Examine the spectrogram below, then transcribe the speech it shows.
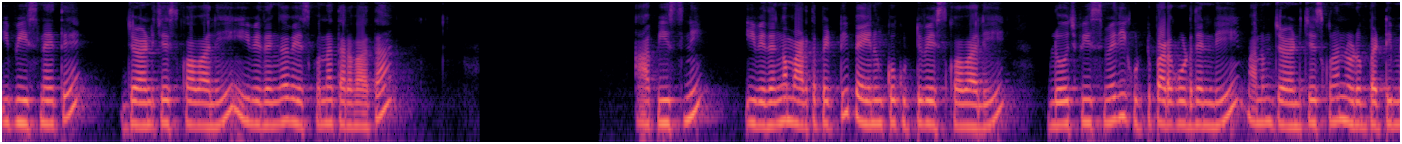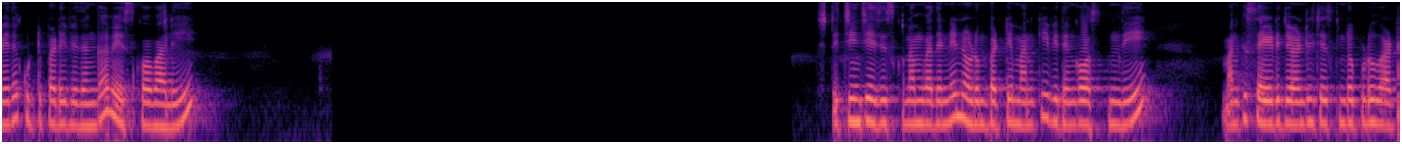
ఈ పీస్ని అయితే జాయింట్ చేసుకోవాలి. ఈ విధంగా వేసుకున్న తర్వాత ఆ పీస్ని ఈ విధంగా మడత పెట్టి పైన ఇంకో కుట్టు వేసుకోవాలి. బ్లౌజ్ పీస్ మీద ఈ కుట్టు పడకూడదండి. మనం జాయింట్ చేసుకున్న నడుం పట్టి మీద కుట్టు పడే విధంగా వేసుకోవాలి. స్టిచ్చింగ్ చేసేసుకున్నాం కదండి. నడుము పట్టి మనకి ఈ విధంగా వస్తుంది. మనకి సైడ్ జాయింట్లు చేసుకునేటప్పుడు గట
